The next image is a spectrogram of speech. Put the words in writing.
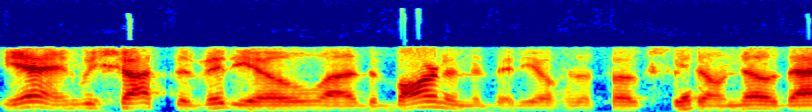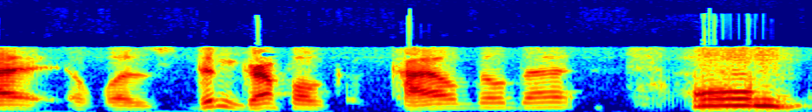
Yeah, and we shot the video, uh the barn in the video for the folks who Yep. don't know that was didn't Grandpa Kyle build that? um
